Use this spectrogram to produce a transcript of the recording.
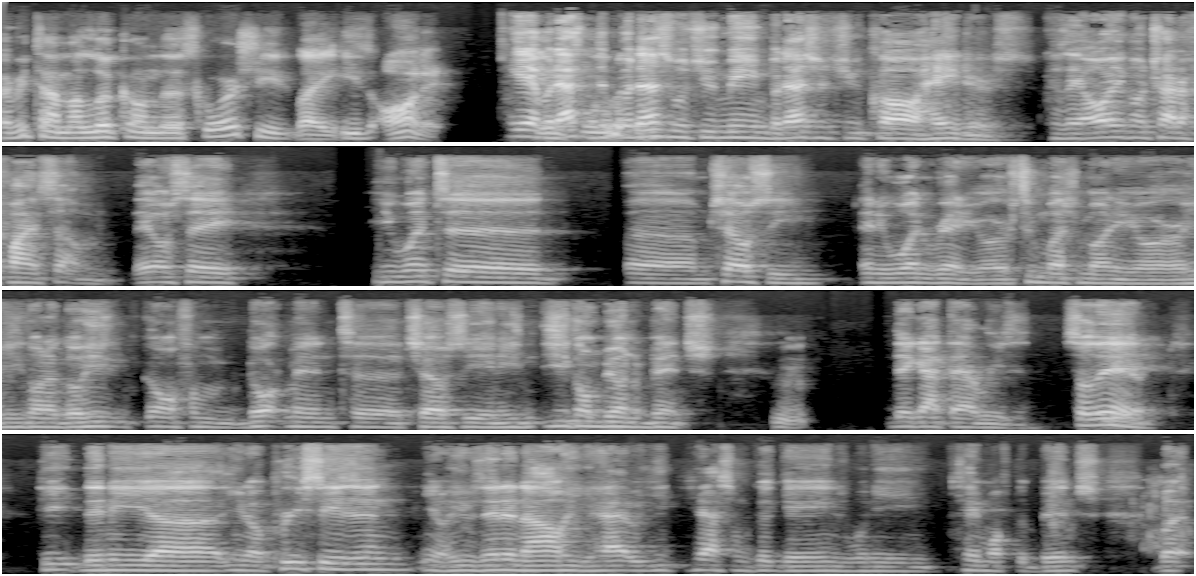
every time I look on the score sheet, like he's on it. Yeah, but that's Well, but that's what you mean. But that's what you call haters because they always gonna try to find something. They'll say he went to um, Chelsea and he wasn't ready, or it's too much money, or he's gonna go. He's going from Dortmund to Chelsea and he's he's gonna be on the bench. Hmm. They got that reason. So then Yeah. he then he uh, you know preseason you know he was in and out. He had he had some good games when he came off the bench, but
